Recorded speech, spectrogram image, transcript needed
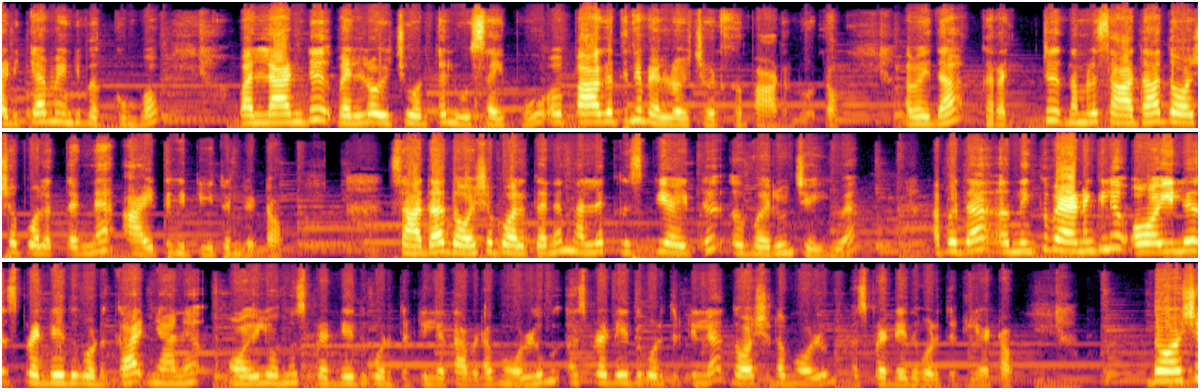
അടിക്കാൻ വേണ്ടി വെക്കുമ്പോൾ വല്ലാണ്ട് വെള്ളം ഒഴിച്ചു കൊടുത്താൽ ലൂസായി പോകും അപ്പോൾ പാകത്തിന് വെള്ളം ഒഴിച്ചു കൊടുക്കാൻ പാടുള്ളൂ കേട്ടോ അപ്പോൾ ഇതാ കറക്റ്റ് നമ്മൾ സാധാ ദോശ പോലെ തന്നെ ആയിട്ട് കിട്ടിയിട്ടുണ്ട് കേട്ടോ സാധാ ദോശ പോലെ തന്നെ നല്ല ക്രിസ്പി ആയിട്ട് വരും ചെയ്യുക അപ്പോൾ ഇതാ നിങ്ങൾക്ക് വേണമെങ്കിൽ ഓയിൽ സ്പ്രെഡ് ചെയ്ത് കൊടുക്കാം. ഞാൻ ഓയിൽ ഒന്നും സ്പ്രെഡ് ചെയ്ത് കൊടുത്തിട്ടില്ല. തവിടെ മുകളിലും സ്പ്രെഡ് ചെയ്ത് കൊടുത്തിട്ടില്ല. ദോശയുടെ മുകളിലും സ്പ്രെഡ് ചെയ്ത് കൊടുത്തിട്ടില്ല കേട്ടോ ദോശ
